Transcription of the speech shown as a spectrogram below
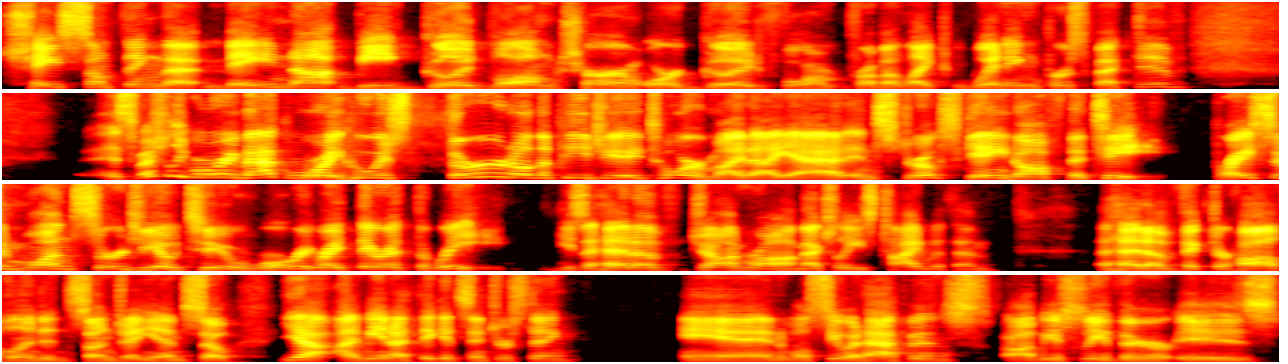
chase something that may not be good long term or good for from a like winning perspective. Especially Rory McIlroy, who is third on the PGA Tour, might I add, in strokes gained off the tee. Bryson one, Sergio two, Rory right there at three. He's ahead of Jon Rahm. Actually, he's tied with him ahead of Viktor Hovland and Sungjae Im. So yeah, I mean, I think it's interesting, and we'll see what happens. Obviously, there is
